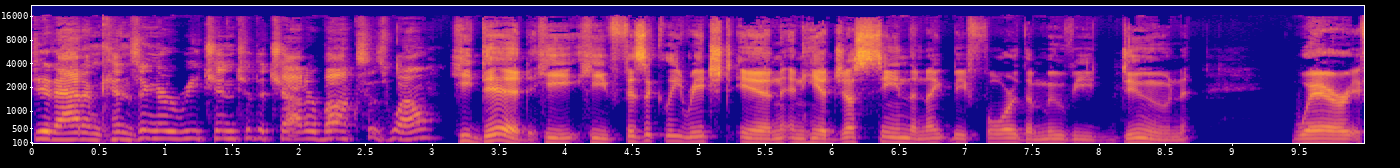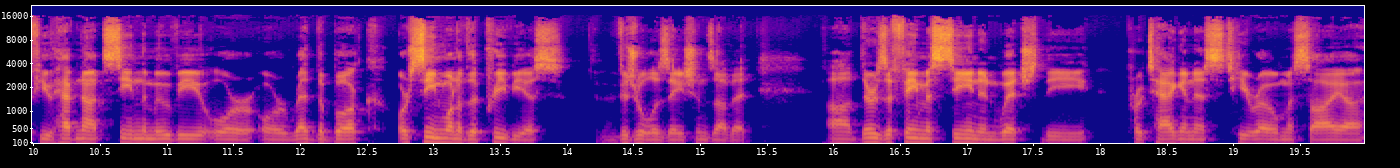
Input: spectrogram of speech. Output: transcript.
Did Adam Kinzinger reach into the chatter box as well? He did. He he physically reached in and he had just seen the night before the movie Dune where if you have not seen the movie or or read the book or seen one of the previous visualizations of it, uh, there's a famous scene in which the protagonist, hero, messiah,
